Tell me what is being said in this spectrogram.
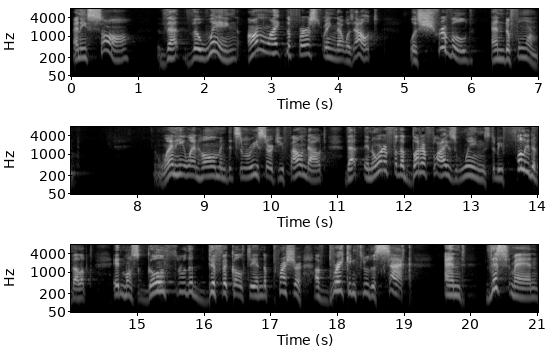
and he saw that the wing, unlike the first wing that was out, was shriveled and deformed. When he went home and did some research, he found out that in order for the butterfly's wings to be fully developed, it must go through the difficulty and the pressure of breaking through the sac. And this man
